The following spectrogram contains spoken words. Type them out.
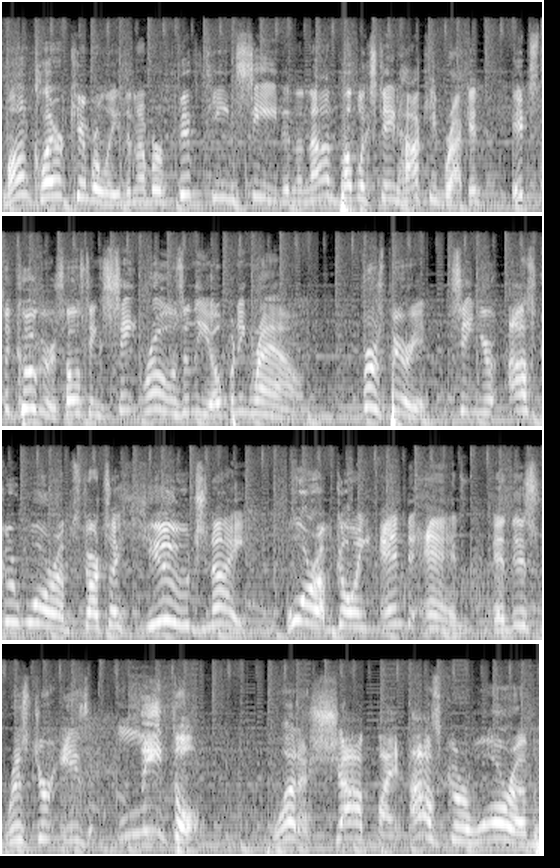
Montclair Kimberly, the number 15 seed in the non public state hockey bracket, it's the Cougars hosting St. Rose in the opening round. First period, senior Oscar Worob starts a huge night. Worob going end to end, and this wrister is lethal. What a shot by Oscar Worob.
